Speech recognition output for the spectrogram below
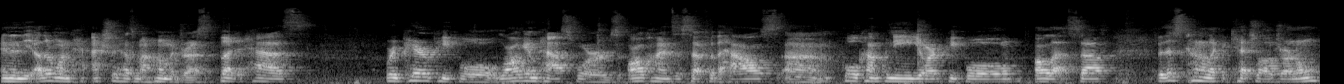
And then the other one actually has my home address, but it has repair people, login passwords, all kinds of stuff for the house, um, pool company, yard people, all that stuff. But this is kind of like a catch-all journal.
